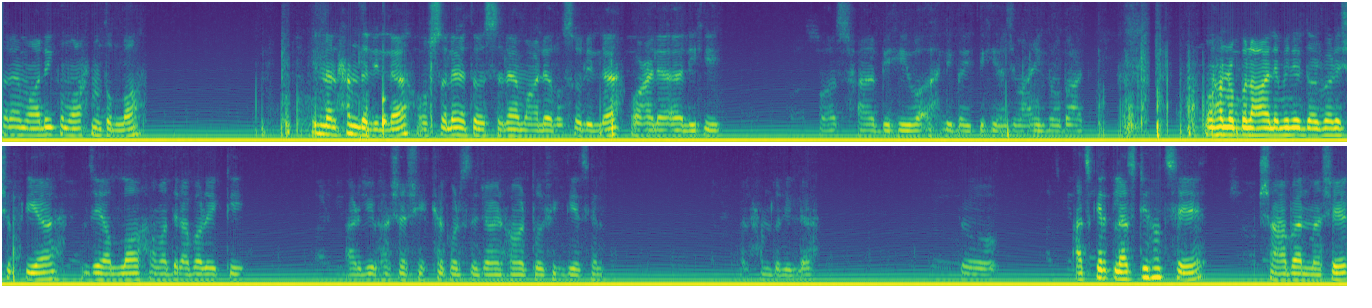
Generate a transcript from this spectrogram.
السلام عليكم ورحمة الله إن الحمد لله والصلاة والسلام على رسول الله وعلى آله وأصحابه وأهل بيته أجمعين وبعد মহান রব্বুল আলমিনের দরবারে শুক্রিয়া যে আল্লাহ আমাদের আবার একটি আরবি ভাষা শিক্ষা কোর্সে জয়েন হওয়ার তৌফিক দিয়েছেন আলহামদুলিল্লাহ তো আজকের ক্লাসটি হচ্ছে শাহবান মাসের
